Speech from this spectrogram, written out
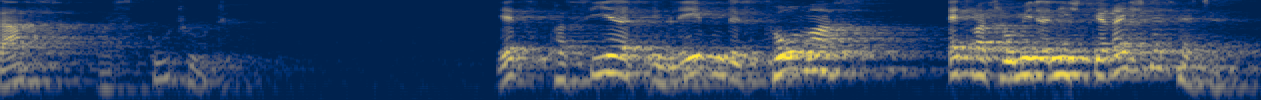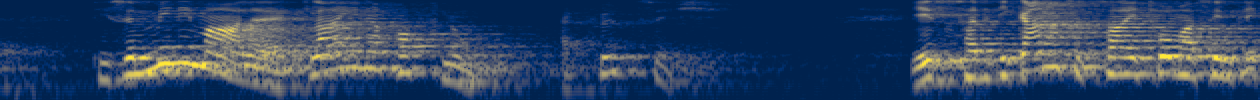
Das, was gut tut. Jetzt passiert im Leben des Thomas etwas, womit er nicht gerechnet hätte. Diese minimale, kleine Hoffnung erfüllt sich. Jesus hatte die ganze Zeit Thomas im Blick.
